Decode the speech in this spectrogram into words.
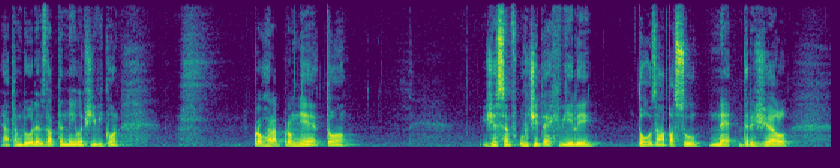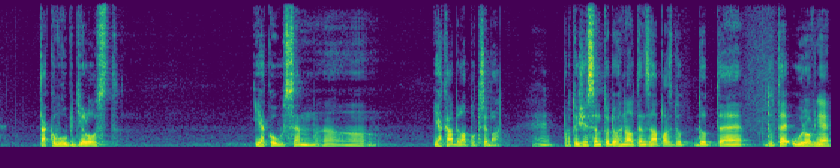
Já tam jdu odevzdat ten nejlepší výkon. Prohra pro mě je to, že jsem v určité chvíli toho zápasu nedržel takovou bdělost, jakou jsem, eh, jaká byla potřeba. Mm. Protože jsem to dohnal ten zápas do, do, té, do té úrovně,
